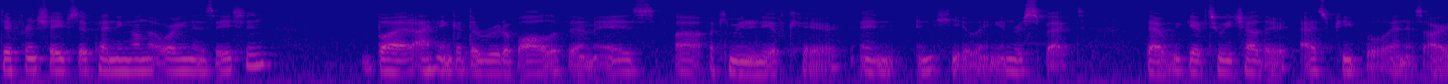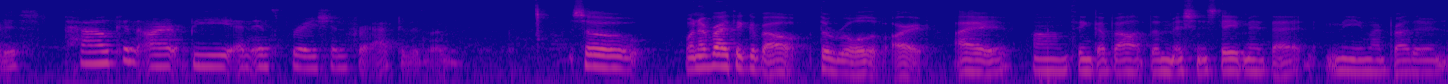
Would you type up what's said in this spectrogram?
different shapes depending on the organization but I think at the root of all of them is uh, a community of care and, and healing and respect that we give to each other as people and as artists. How can art be an inspiration for activism? So, whenever I think about the role of art, I um, think about the mission statement that me, my brother, and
